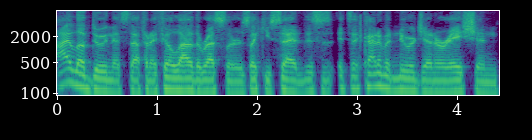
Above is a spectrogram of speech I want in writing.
I love doing that stuff. And I feel a lot of the wrestlers, like you said, this is, it's a kind of a newer generation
